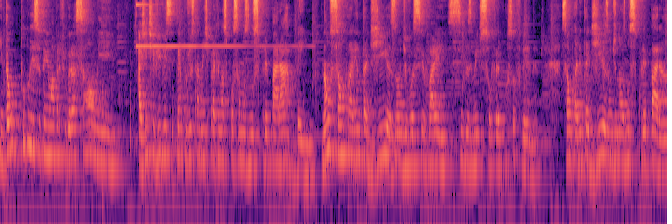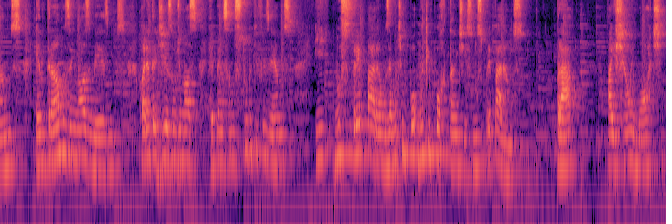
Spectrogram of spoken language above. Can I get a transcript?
Então, tudo isso tem uma prefiguração e A gente vive esse tempo justamente para que nós possamos nos preparar bem. Não são 40 dias onde você vai simplesmente sofrer por sofrer, né? São 40 dias onde nós nos preparamos, entramos em nós mesmos. 40 dias onde nós repensamos tudo que fizemos e nos preparamos. É muito, muito importante isso, nos preparamos para paixão e morte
